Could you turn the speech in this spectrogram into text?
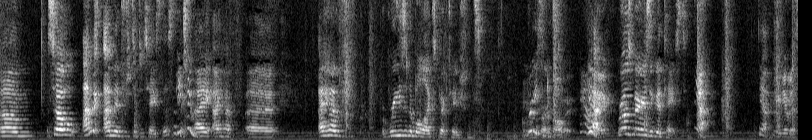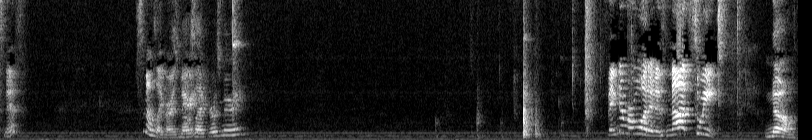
Um, so I'm I'm interested to taste this. I Me too. I I have uh, I have reasonable expectations. in regards to Reasonable. it. Yeah, Yeah, right. rosemary's a good taste. Yeah. Yeah. You give it a sniff. Smells like rosemary. Smells like rosemary. Thing number one, it is not sweet. No,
